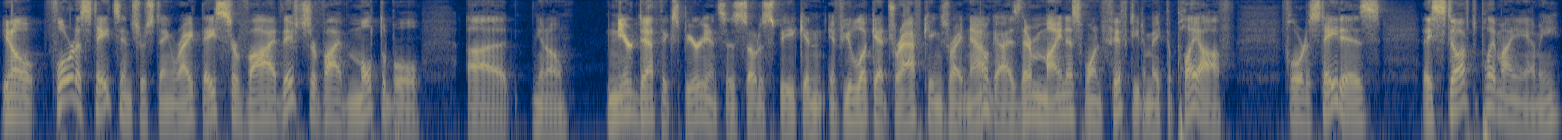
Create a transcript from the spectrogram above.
You know, Florida State's interesting, right? They survived. They've survived multiple, uh, you know, near death experiences, so to speak. And if you look at DraftKings right now, guys, they're minus 150 to make the playoff. Florida State is. They still have to play Miami.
